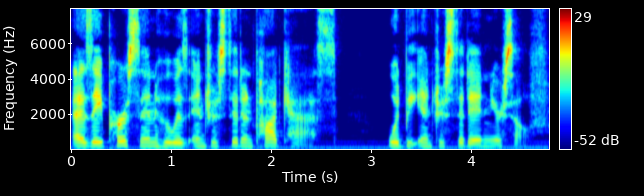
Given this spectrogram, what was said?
as a person who is interested in podcasts would be interested in yourself.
